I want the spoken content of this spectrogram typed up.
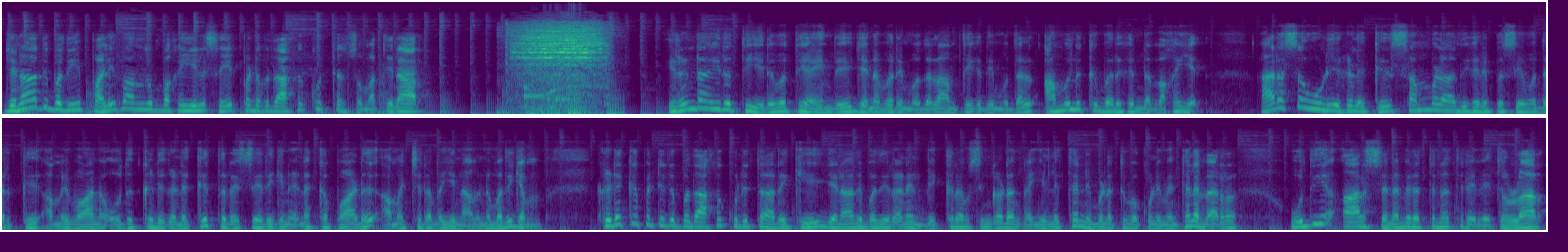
ஜனாதிபதி பழிவாங்கும் வகையில் செயற்படுவதாக குற்றம் சுமத்தினார். இரண்டாயிரத்தி இருபத்தி ஐந்து ஜனவரி முதலாம் தேதி முதல் அமலுக்கு வருகின்ற வகையில் அரசு ஊழியர்களுக்கு சம்பள அதிகரிப்பு செய்வதற்கு அமைவான ஒதுக்கீடுகளுக்கு திரைசேரியின் இணக்கப்பாடு அமைச்சரவையின் அனுமதியும் கிடைக்கப்பட்டிருப்பதாக குறித்த அறிக்கையை ஜனாதிபதி ரணில் விக்ரம் சிங்கடன் கையளித்த நிபுணத்துவ குழுவின் தலைவர் உதய ஆர் செனவிரத்ன தெரிவித்துள்ளார்.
